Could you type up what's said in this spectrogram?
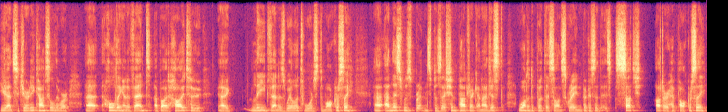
UN Security Council, they were uh, holding an event about how to uh, lead Venezuela towards democracy. Uh, and this was Britain's position, Patrick, and I just wanted to put this on screen because it is such utter hypocrisy.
